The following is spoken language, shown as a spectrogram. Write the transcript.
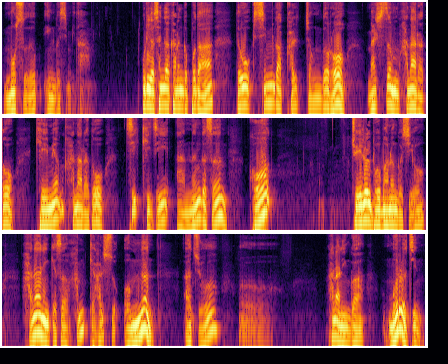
모습인 것입니다. 우리가 생각하는 것보다 더욱 심각할 정도로 말씀 하나라도 계명 하나라도 지키지 않는 것은 곧 죄를 범하는 것이요 하나님께서 함께 할 수 없는 아주 어, 하나님과 멀어진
